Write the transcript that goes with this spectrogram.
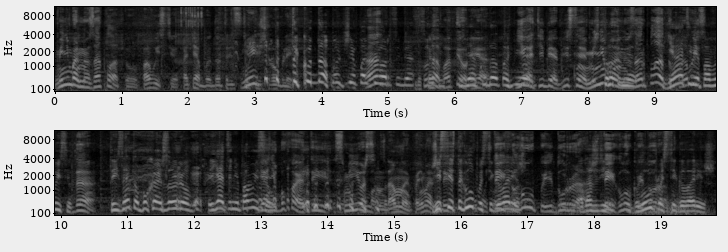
Минимальную зарплату повысьте хотя бы до 30 тысяч рублей. Ты куда вообще попер себя? Куда попер Тебя я? куда попер? Я тебе объясняю, ты минимальную зарплату Я тебе повысить? Да. Ты из-за этого бухаешь за рулем, и я тебе не повысил. Я не бухаю, ты смеешься надо мной, понимаешь? Естественно, ты глупости ты говоришь. глупый и дурак. Подожди, Ты глупый глупости говоришь,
